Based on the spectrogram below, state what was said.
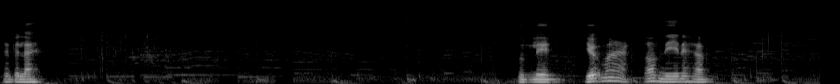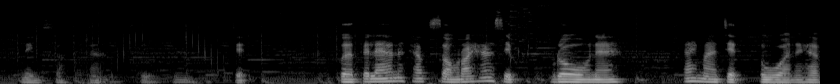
ไม่เป็นไรหลุดเลนเยอะมากรอบนี้นะครับหนึ่งสองสามสี่ห้าเจ็ดเปิดไปแล้วนะครับสองร้อยห้าสิบโรนะ ได้มาเจ็ดตัวนะครับ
